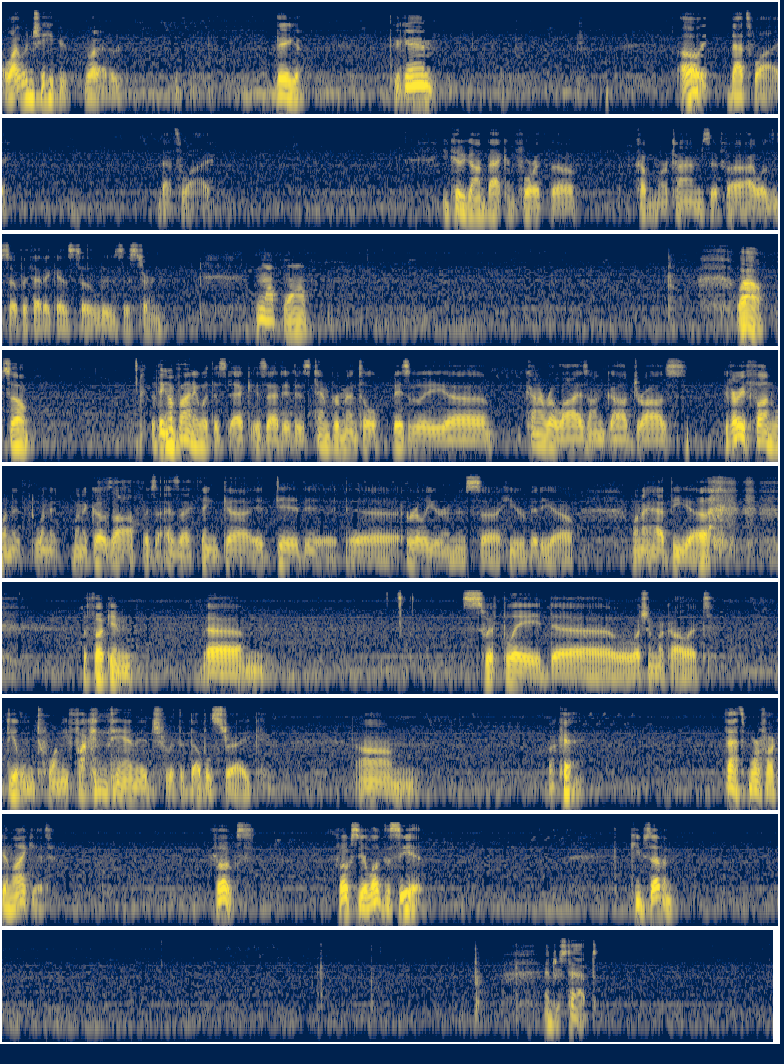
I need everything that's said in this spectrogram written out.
Why wouldn't you hit your whatever? There you go. Good game. Oh, that's why. That's why. You could have gone back and forth though a couple more times if uh, I wasn't so pathetic as to lose this turn. Womp womp. Wow, so The thing I'm finding with this deck is that it is temperamental. Basically, uh, kind of relies on god draws. Very fun when it when it when it goes off, as, as I think uh, it did uh, earlier in this uh, here video, when I had the uh, the fucking um, Swiftblade, uh, it? dealing 20 fucking damage with the double strike. Um, okay. That's more fucking like it. Folks. Folks, you'll love to see it. Keep seven. Enters tapped.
